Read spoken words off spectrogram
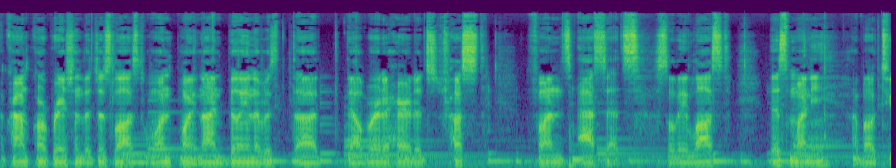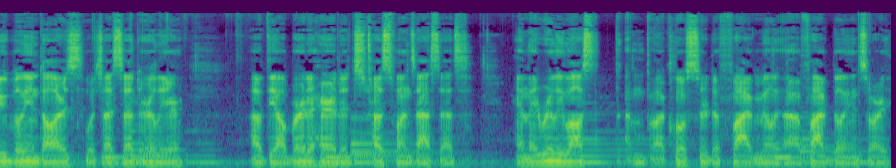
a crown corporation that just lost 1.9 billion of its uh, the Alberta Heritage Trust Fund's assets. So they lost this money, about two billion dollars, which I said earlier, of the Alberta Heritage Trust Fund's assets, and they really lost um, uh, closer to five million, uh, five billion, sorry,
